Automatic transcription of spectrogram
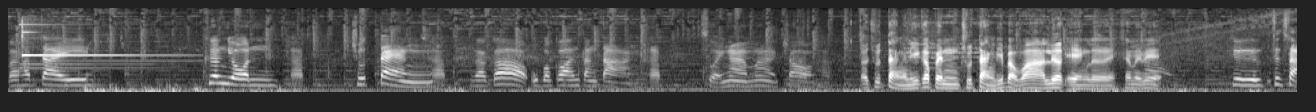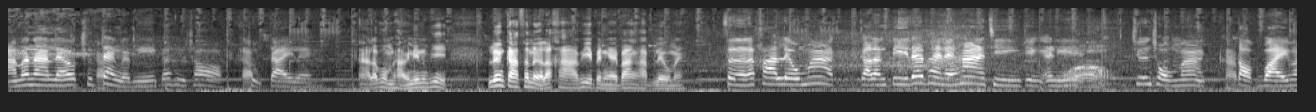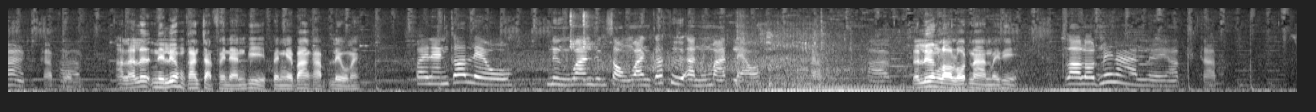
ประทับใจเครื่องยนต์ครับ ชุดแต่ง ครับ แล้วก็อุปกรณ์ต่างครับ ๆ สวยงามมากชอบครับ แล้วชุดแต่งอันนี้ก็เป็นชุดแต่งที่แบบว่าเลือกเองเลยใช่ไหมพี่ คือศึกษามานานแล้วชุดครับแต่งแบบนี้ก็คือชอบครับ ถูกใจเลย อ่าแล้วผมถามอีกนิดนึงพี่ เรื่องการเสนอราคาพี่เป็นไงบ้างครับเร็วไหม เสนอราคาเร็วมาก การันตีได้ภายใน 5 นาทีจริง ๆ อันนี้ชื่นชมมากครับ ตอบไวมากครับผมอ่าแล้วในเรื่องของการจัดไฟแนนซ์พี่เป็นไงบ้างครับเร็วไหมไฟแนนซ์ก็เร็ว 1 วันถึง 2 วันก็คืออนุมัติแล้วครับครับแล้วเรื่องรอรถนานไหมพี่รอรถไม่นานเลยครับ ครับ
